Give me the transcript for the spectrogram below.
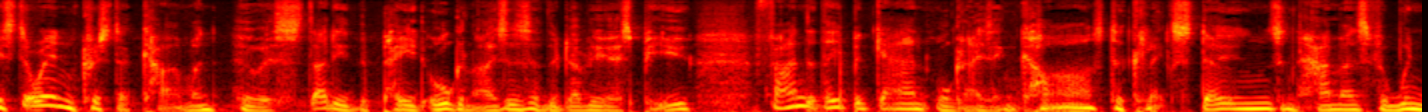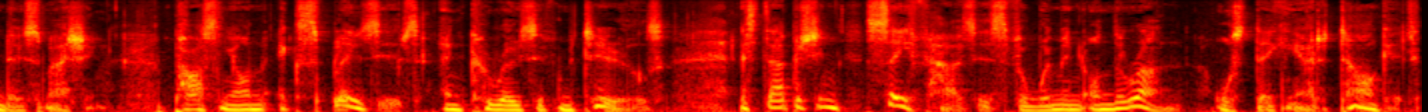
Historian Krista Cowman, who has studied the paid organisers of the WSPU, found that they began organising cars to collect stones and hammers for window smashing, passing on explosives and corrosive materials, establishing safe houses for women on the run or staking out a target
